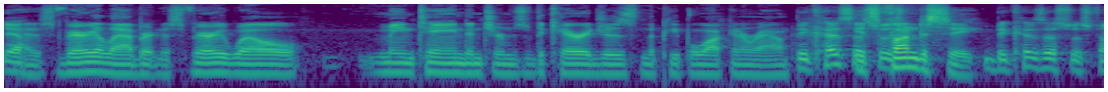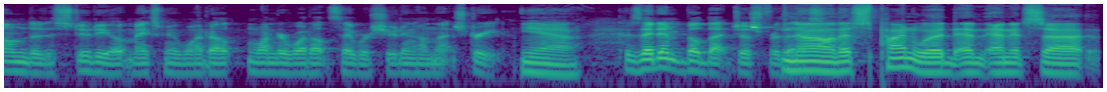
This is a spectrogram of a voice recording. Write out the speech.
Yeah. And it's very elaborate and it's very well maintained in terms of the carriages and the people walking around. Because this it's was- fun to see. Because this was filmed at a studio, it makes me wonder what else they were shooting on that street. Yeah. Because they didn't build that just for this. No, that's Pinewood, and and it's uh,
